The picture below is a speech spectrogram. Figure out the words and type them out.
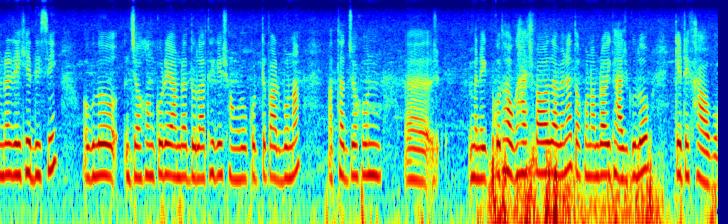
আমরা রেখে দিছি। ওগুলো যখন করে আমরা দোলা থেকে সংগ্রহ করতে পারব না, অর্থাৎ যখন মানে কোথাও ঘাস পাওয়া যাবে না, তখন আমরা ওই ঘাসগুলো কেটে খাওয়াবো।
